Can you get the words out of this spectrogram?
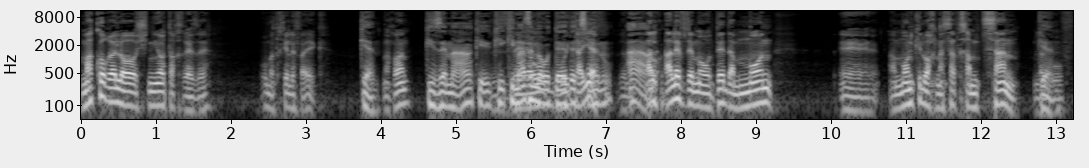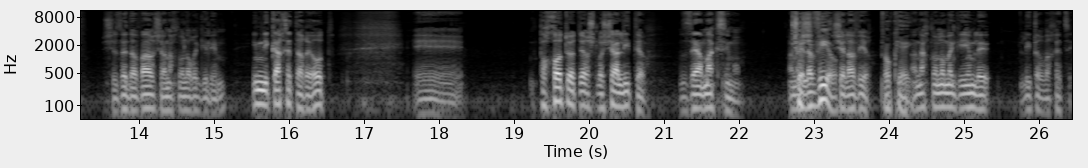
מה קורה לו שניות אחרי זה? הוא מתחיל לפהק. כן. נכון? כי זה מה? כי, כי, כי מה זה מעודד אצלנו? אה, א', אוקיי. זה מעודד המון, אה, המון כאילו הכנסת חמצן כן. לגוף, שזה דבר שאנחנו לא רגילים. אם ניקח את הריאות, אה, פחות או יותר שלושה ליטר, זה המקסימום. של אנש... אוויר? של אוויר. אוקיי. אנחנו לא מגיעים לליטר וחצי.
